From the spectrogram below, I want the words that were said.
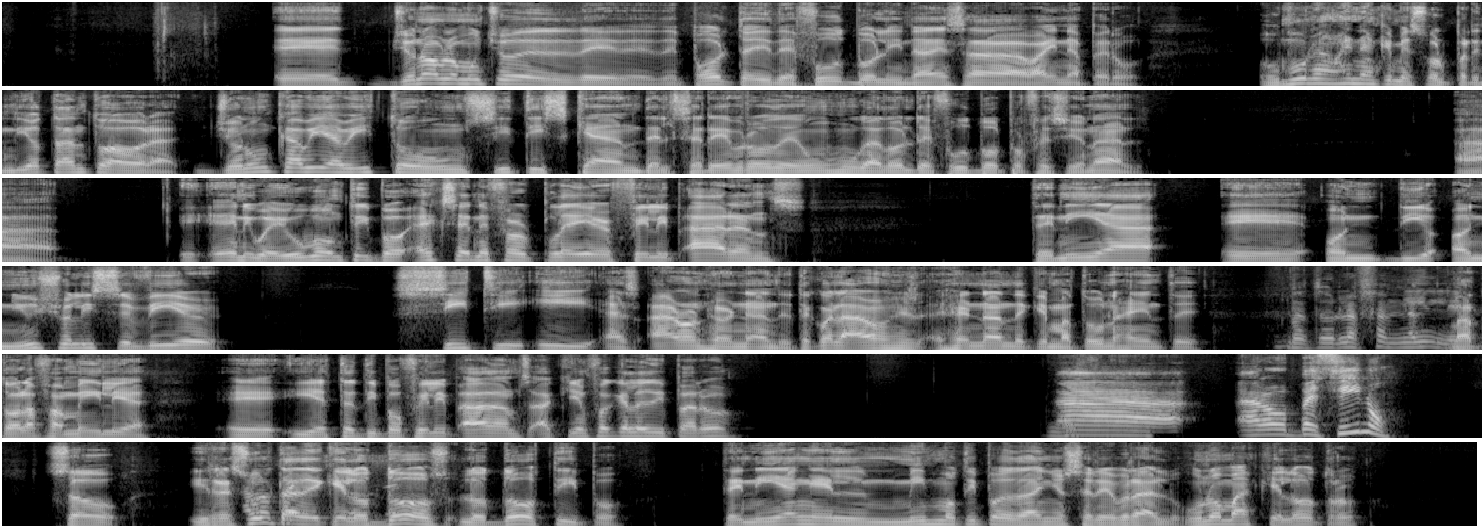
eh, yo no hablo mucho de, de- de deporte y de fútbol y nada de esa vaina, pero hubo una vaina que me sorprendió tanto ahora. Yo nunca había visto un CT scan del cerebro de un jugador de fútbol profesional. Ah, anyway, hubo un tipo, ex NFL player, Philip Adams, tenía eh, un- the unusually severe CTE as Aaron Hernández. ¿Te acuerdas de Aaron Her- Hernández que mató a una gente? Mató a la familia. mató a la familia. eh, y este tipo, Philip Adams, ¿a quién fue que le disparó? A, a los vecinos. So, y resulta de que los dos, los dos tipos tenían el mismo tipo de daño cerebral, uno más que el otro,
